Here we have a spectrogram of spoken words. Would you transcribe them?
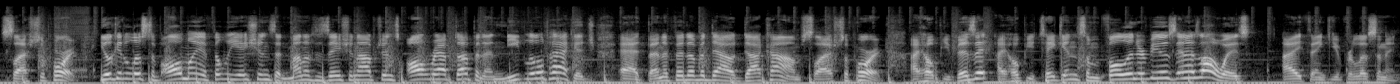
slash support. You'll get a list of all my affiliations and monetization options all wrapped up in a neat little package at benefitofthedoud.com slash support. I hope you visit, I hope you take in some full interviews, and as always, I thank you for listening.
